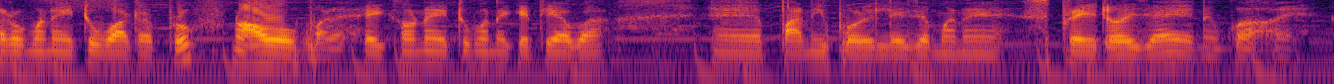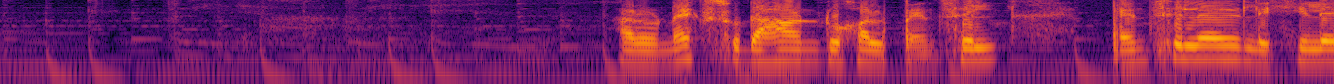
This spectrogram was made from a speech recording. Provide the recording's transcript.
আৰু মানে এইটো ৱাটাৰপ্ৰুফ নহ'ব পাৰে। সেইকাৰণে এইটো মানে কেতিয়াবা পানী পৰিলে যে মানে স্প্ৰেড হৈ যায় এনেকুৱা হয়। আৰু নেক্সট উদাহৰণটো হ'ল পেঞ্চিল পেঞ্চিলেৰে লিখিলে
